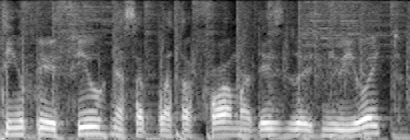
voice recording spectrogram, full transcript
Tenho perfil nessa plataforma desde 2008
